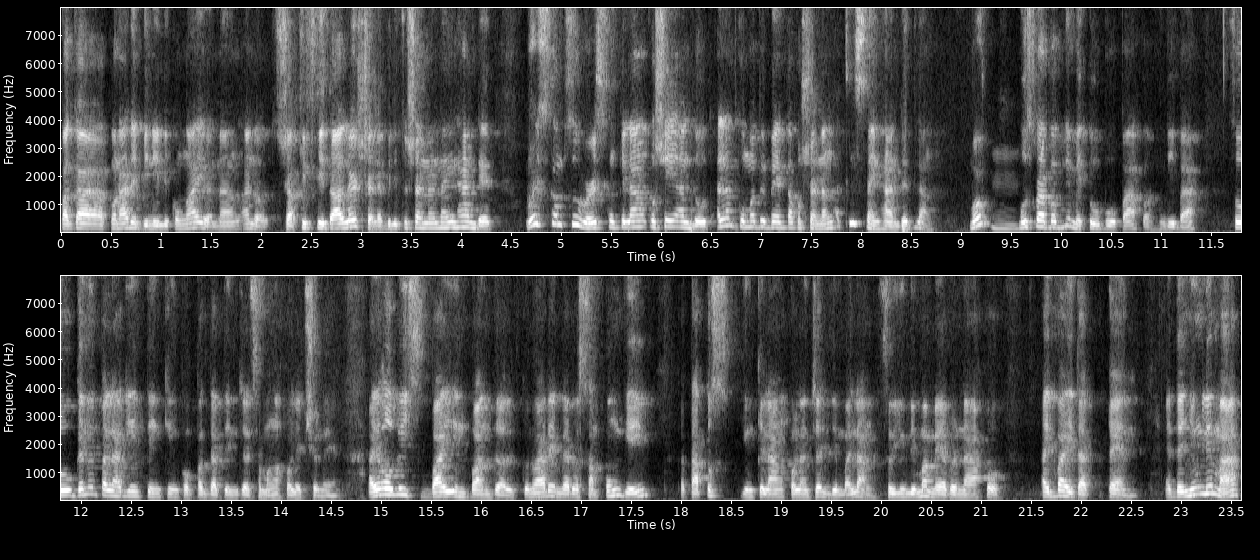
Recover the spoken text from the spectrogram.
pagka kunwari binili ko ngayon ng ano, siya $50 siya, nabili ko siya ng 900, worst comes to worst, kung kailangan ko siya i-unload, alam ko mabibenta ko siya ng at least 900 lang. More, mm. Most probably may tubo pa ako, hindi ba? So, ganun palagi yung thinking ko pagdating dyan sa mga collection na yan. I always buy in bundle. Kunwari, meron 10 game, tapos yung kailangan ko lang dyan, lima lang. So, yung lima meron na ako. I buy that 10. And then yung lima,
